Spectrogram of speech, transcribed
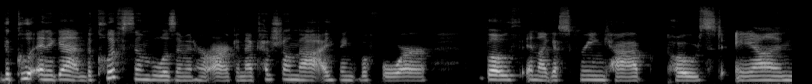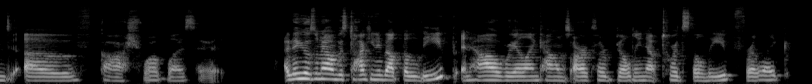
the cl- and again the cliff symbolism in her arc and i've touched on that i think before both in like a screen cap post and of gosh what was it i think it was when i was talking about the leap and how Rayla and Callum's arcs are building up towards the leap for like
